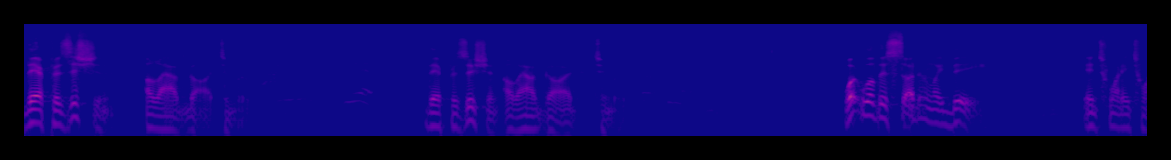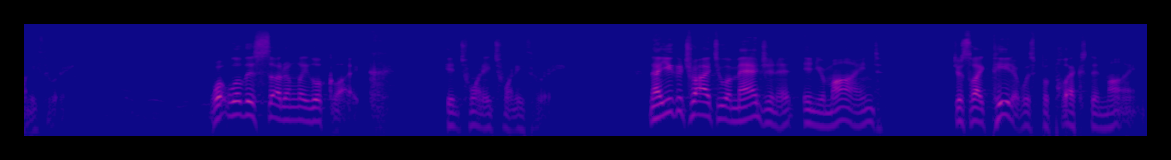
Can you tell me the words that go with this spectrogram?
Their position allowed God to move. Their position allowed God to move. What will this suddenly be in 2023? What will this suddenly look like in 2023? Now, you could try to imagine it in your mind, just like Peter was perplexed in mind.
